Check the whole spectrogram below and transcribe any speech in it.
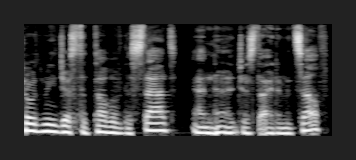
shows me just the top of the stat and uh, just the item itself.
